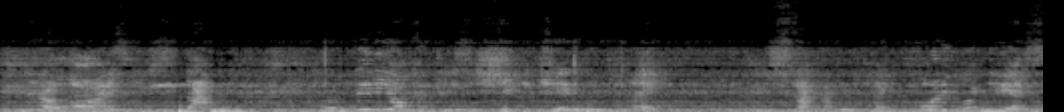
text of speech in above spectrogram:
You know, artist, you suck. You're a mediocre piece of shit you can't even play. You suck. I've been playing 41 years.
